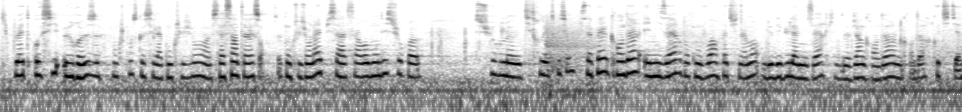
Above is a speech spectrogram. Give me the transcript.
qui peut être aussi heureuse. Donc je pense que c'est la conclusion, c'est assez intéressant cette conclusion-là. Et puis ça, ça rebondit sur, sur le titre de l'exposition qui s'appelle Grandeur et misère. Donc on voit en fait finalement le début la misère qui devient grandeur, une grandeur quotidienne.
